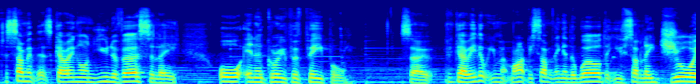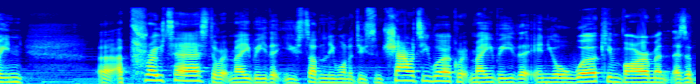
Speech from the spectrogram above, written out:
to something that's going on universally or in a group of people. So it could go either, it might be something in the world that you suddenly join uh, a protest, or it may be that you suddenly want to do some charity work, or it may be that in your work environment there's a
